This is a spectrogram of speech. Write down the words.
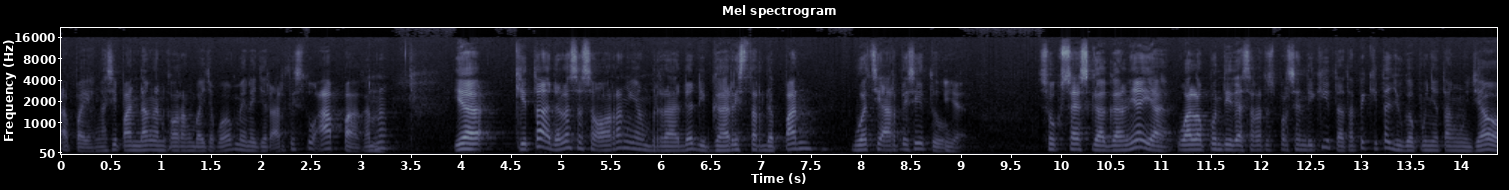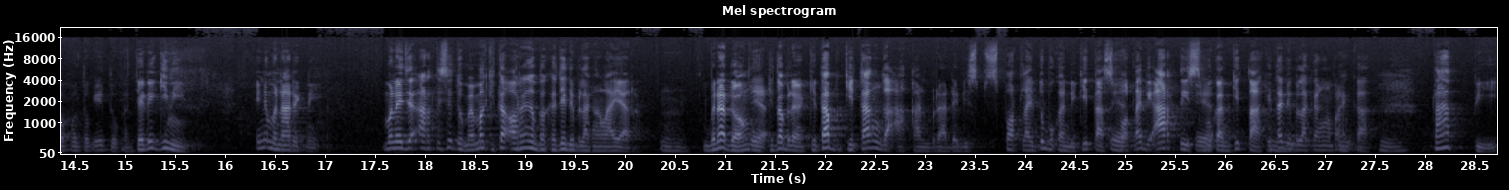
apa ya ngasih pandangan ke orang baca bahwa manajer artis itu apa karena ya kita adalah seseorang yang berada di garis terdepan buat si artis itu Iya. sukses gagalnya ya walaupun tidak 100% di kita tapi kita juga punya tanggung jawab untuk itu kan Jadi gini, ini menarik nih. Manajer artis itu memang kita orang yang bekerja di belakang layar. Benar dong? Iya. Kita benar. Kita kita nggak akan berada di spotlight itu bukan di kita, spotlight di artis Iya. bukan kita. Kita di belakang mereka. Tapi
